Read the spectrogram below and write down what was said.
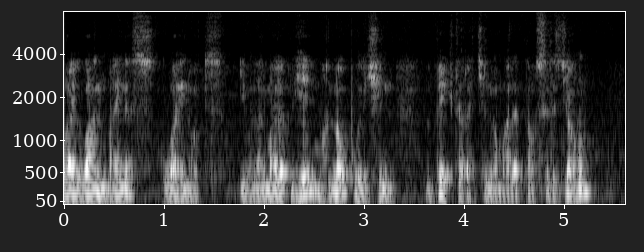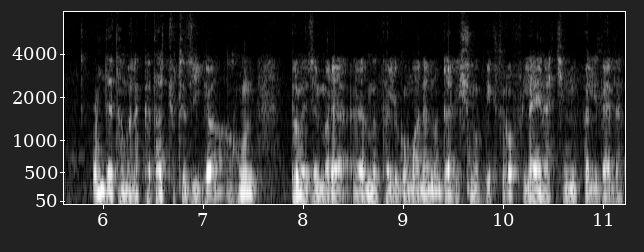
Y one minus Y naught ይሆናል ማለት ነው። ይሄ ማነው position vector አችን ነው ማለት ነው። ስለዚህ አሁን እንደተመለከታችሁት እዚህ ጋር አሁን በመጀመሪያ የምንፈልገው ማለት ነው direction of vector of line አችን እንፈልጋለን።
